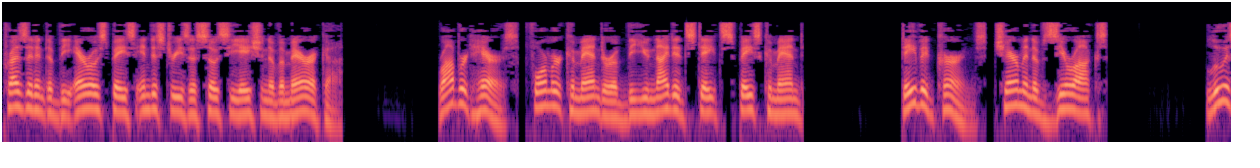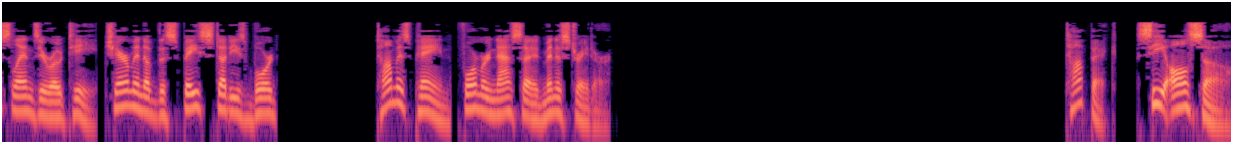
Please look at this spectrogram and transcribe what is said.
president of the Aerospace Industries Association of America. Robert Herres, former commander of the United States Space Command. David Kearns, chairman of Xerox. Louis Lanzerotti, chairman of the Space Studies Board. Thomas Paine, former NASA administrator See also.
